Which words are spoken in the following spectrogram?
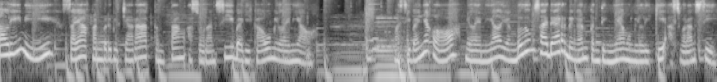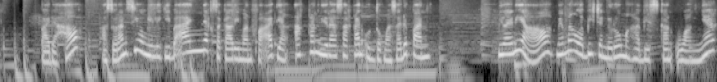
Kali ini, saya akan berbicara tentang asuransi bagi kaum milenial. Masih banyak loh milenial yang belum sadar dengan pentingnya memiliki asuransi. Padahal, asuransi memiliki banyak sekali manfaat yang akan dirasakan untuk masa depan. Milenial memang lebih cenderung menghabiskan uangnya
